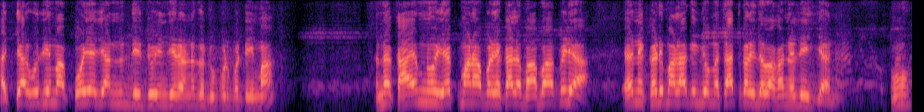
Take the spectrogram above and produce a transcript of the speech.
અત્યાર સુધીમાં કોઈ જાન નથી દીધું ઇન્દિરાનગર ઝુંપડપટ્ટીમાં. અને કાયમનું એક માણા પડે કાલે બાબા પીડ્યા. એની કડીમાં લાગી ગયો મેં તાત્કાલિક દવાખાને લઈ ગયા ને. હું?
